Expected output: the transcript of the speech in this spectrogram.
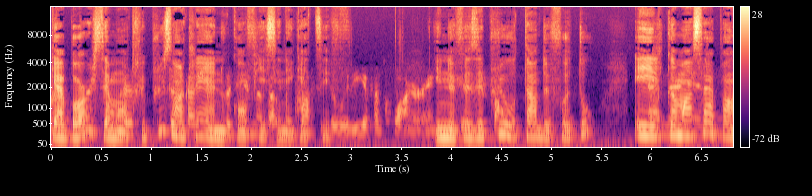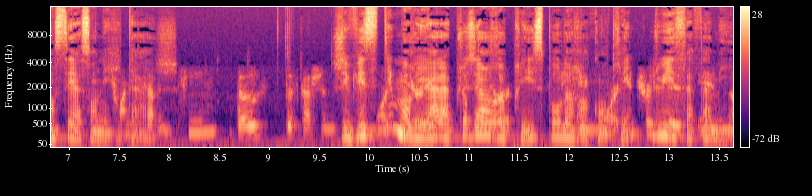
Gabor s'est montré plus enclin à nous confier ses négatifs. Il ne faisait plus autant de photos et il commençait à penser à son héritage. J'ai visité Montréal à plusieurs reprises pour le rencontrer, lui et sa famille.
